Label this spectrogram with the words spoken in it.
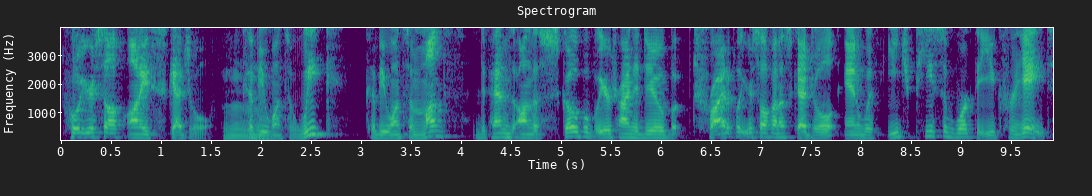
put yourself on a schedule. Could be once a week, could be once a month, depends on the scope of what you're trying to do, but try to put yourself on a schedule and with each piece of work that you create,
